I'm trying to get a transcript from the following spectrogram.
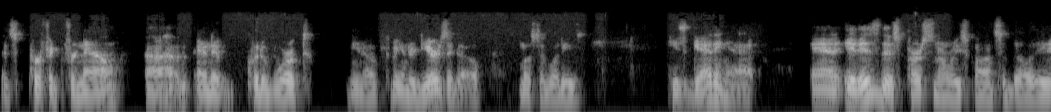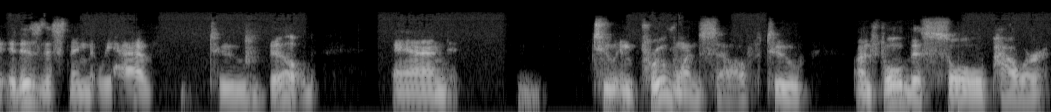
It's perfect for now, uh, and it could have worked, you know, 300 years ago. Most of what he's he's getting at and it is this personal responsibility. It is this thing that we have to build and to improve oneself to unfold this soul power.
